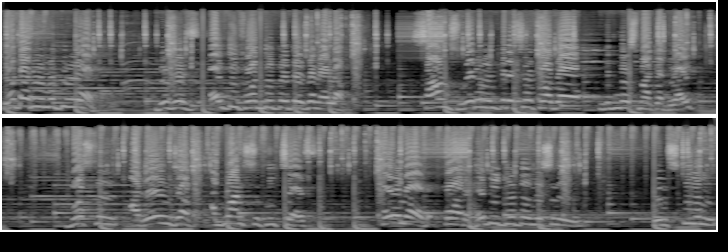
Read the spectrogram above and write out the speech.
What are you looking at? This is LT40 2000LM. Sounds very impressive for the Middle East market, right? Boasting a range of advanced features tailored for heavy duty machining in steel,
